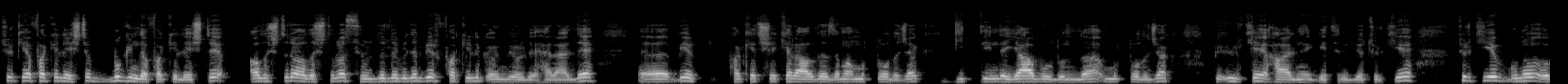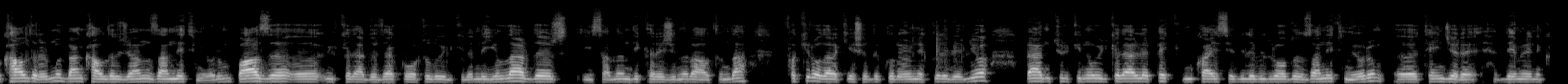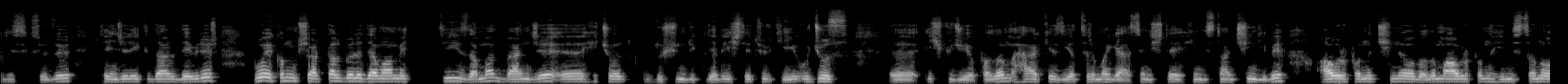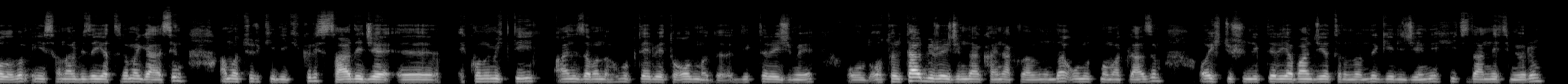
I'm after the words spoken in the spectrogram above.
Türkiye fakirleşti. Bugün de fakirleşti. Alıştıra alıştıra sürdürülebilir bir fakirlik öngörüldü herhalde. Ee, bir paket şeker aldığı zaman mutlu olacak. Gittiğinde yağ bulduğunda mutlu olacak bir ülke haline getiriliyor Türkiye. Türkiye bunu kaldırır mı? Ben kaldıracağını zannetmiyorum. Bazı e, ülkelerde özellikle Orta Doğu ülkelerinde yıllardır insanların dikkat rejimleri altında fakir olarak yaşadıkları örnekleri veriliyor. Ben Türkiye'nin o ülkelerle pek mukayese edilebilir olduğunu zannetmiyorum. E, tencere, Demirel'in klasik sözü, tencere iktidarı devirir. Bu ekonomik şartlar böyle devam ettiği zaman bence e, hiç o düşündükleri işte Türkiye'yi ucuz e, iş gücü yapalım. Herkes yatırıma gelsin. İşte Hindistan, Çin gibi Avrupa'nın Çin'i olalım, Avrupa'nın Hindistan'ı olalım. İnsanlar bize yatırıma gelsin. Ama Türkiye'deki kriz sadece e, ekonomik değil, aynı zamanda hukuk devleti olmadığı, dikta rejimi oldu. Otoriter bir rejimden kaynaklandığını da unutmamak lazım. O iş düşündükleri yabancı yatırımların da geleceğini hiç zannetmiyorum.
